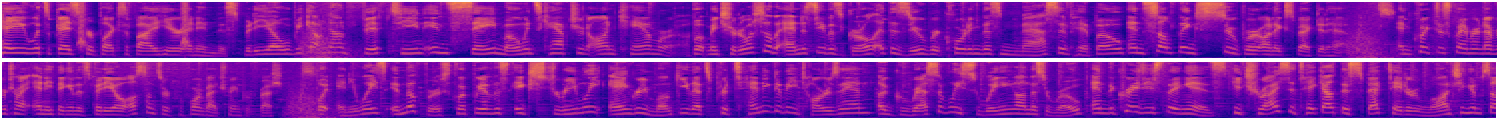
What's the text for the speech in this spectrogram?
Hey, what's up guys, Perplexify here, and in this video, we'll be counting down 15 insane moments captured on camera. But make sure to watch till the end to see this girl at the zoo recording this massive hippo, and something super unexpected happens. And quick disclaimer, never try anything in this video, all stunts are performed by trained professionals. But anyways, in the first clip, we have this extremely angry monkey that's pretending to be Tarzan, aggressively swinging on this rope, and the craziest thing is, he tries to take out this spectator launching himself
